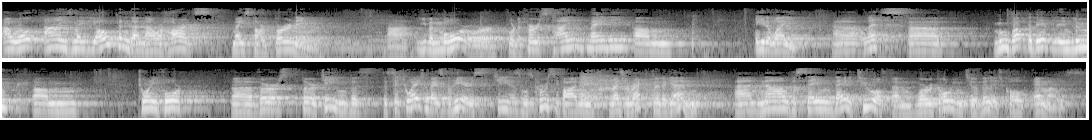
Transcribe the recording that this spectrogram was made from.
our eyes may be opened and our hearts may start burning uh, even more or for the first time maybe. Um, either way, uh, let's uh, move up a bit in Luke um, 24. Uh, verse 13, the, the situation basically here is Jesus was crucified and resurrected again, and now the same day, two of them were going to a village called Emmaus.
